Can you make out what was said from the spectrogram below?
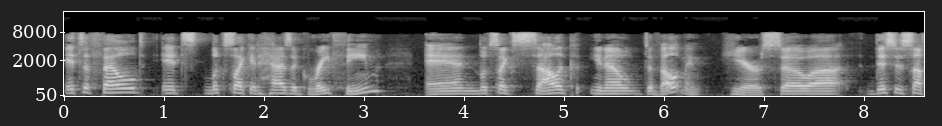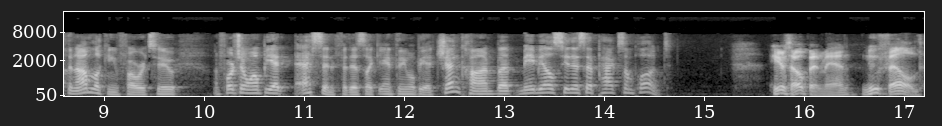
it's a Feld. It looks like it has a great theme and looks like solid, you know, development here. So uh, this is something I'm looking forward to. Unfortunately, I won't be at Essen for this like Anthony will be at Gen Con, but maybe I'll see this at PAX Unplugged. Here's hoping, man. New Feld.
